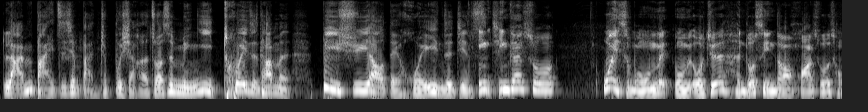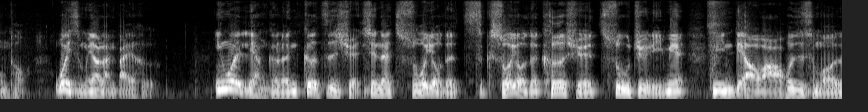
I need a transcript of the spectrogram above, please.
蓝白之间本来就不想合，主要是民意推着他们必须要得回应这件事情？应应该说，为什么我们我们我觉得很多事情都要话说从头，为什么要蓝白合？因为两个人各自选，现在所有的所有的科学数据里面，民调啊 或者什么，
